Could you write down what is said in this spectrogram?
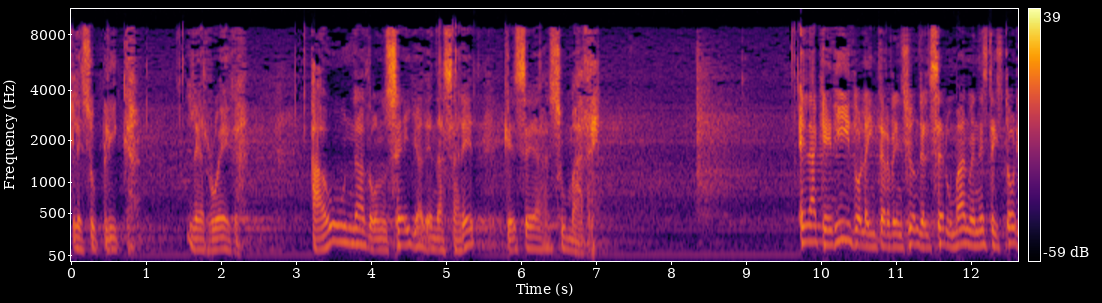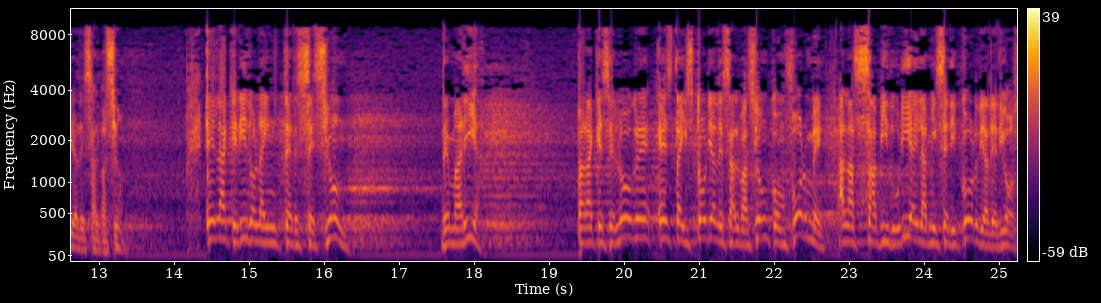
le suplica, le ruega a una doncella de Nazaret que sea su madre. Él ha querido la intervención del ser humano en esta historia de salvación. Él ha querido la intercesión de María para que se logre esta historia de salvación conforme a la sabiduría y la misericordia de Dios.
